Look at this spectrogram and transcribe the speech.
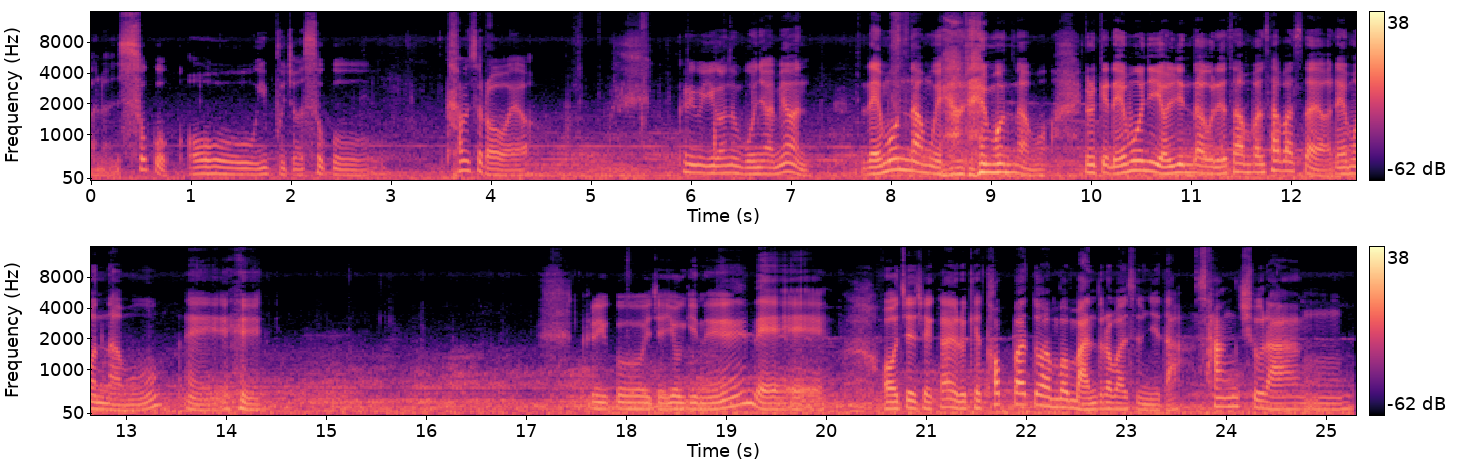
이거는 수국. 오, 이쁘죠, 수국. 탐스러워요. 그리고 이거는 뭐냐면 레몬나무예요, 레몬나무. 이렇게 레몬이 열린다고 그래서 한번 사봤어요, 레몬나무. 예. 그리고 이제 여기는 네. 어제 제가 이렇게 텃밭도 한번 만들어 봤습니다. 상추랑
